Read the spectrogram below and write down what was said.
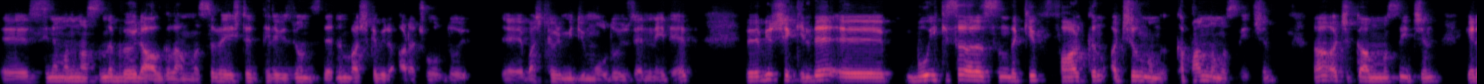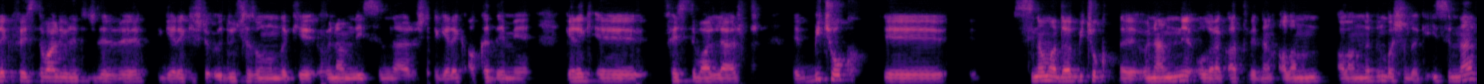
e, sinemanın aslında böyle algılanması ve işte televizyon dizilerinin başka bir araç olduğu, e, başka bir medium olduğu üzerineydi hep. Ve bir şekilde e, bu ikisi arasındaki farkın açılmam kapanmaması için, daha açık kalması için gerek festival yöneticileri, gerek işte ödül sezonundaki önemli isimler, işte gerek akademi, gerek e, festivaller, e, birçok e, sinemada birçok e, önemli olarak atfedilen alanın alanların başındaki isimler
